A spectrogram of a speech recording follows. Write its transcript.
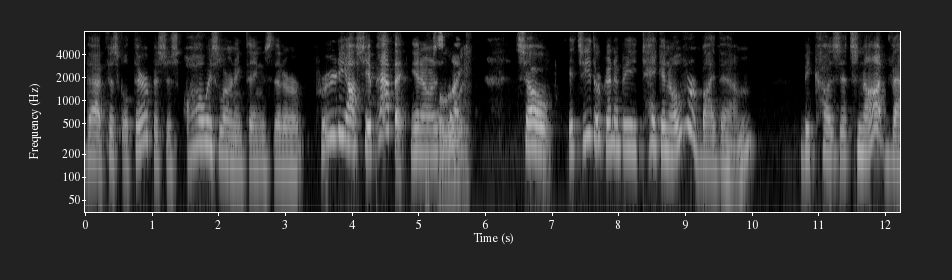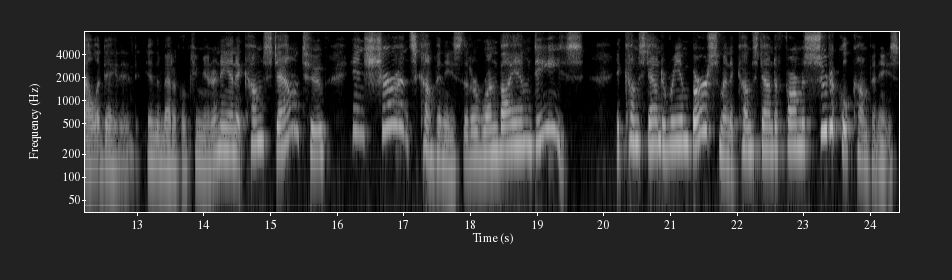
that physical therapist is always learning things that are pretty osteopathic. You know, Absolutely. it's like so it's either going to be taken over by them because it's not validated in the medical community. And it comes down to insurance companies that are run by MDs. It comes down to reimbursement. It comes down to pharmaceutical companies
